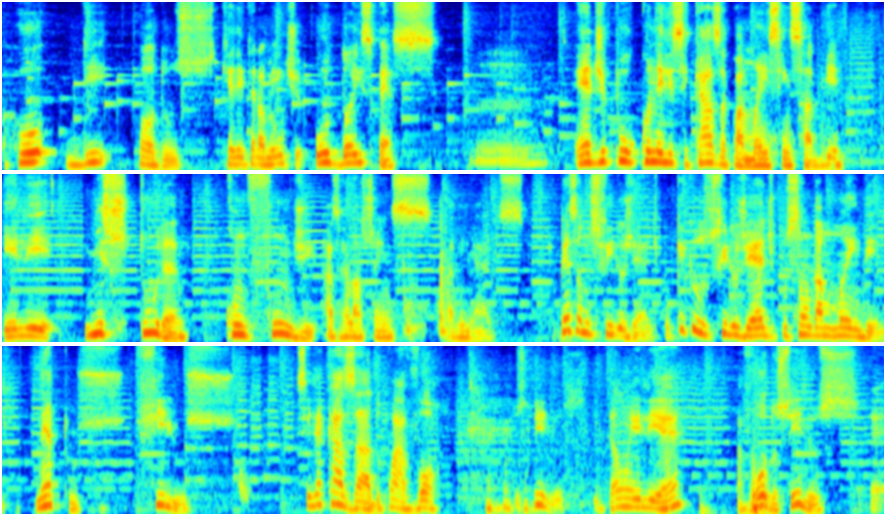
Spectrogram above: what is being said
Rodipodos, que é literalmente o dois pés. Hum. Édipo, quando ele se casa com a mãe sem saber, ele mistura, confunde as relações familiares. Pensa nos filhos de Édipo. O que, que os filhos de Édipo são da mãe dele? Netos, filhos, se ele é casado com a avó dos filhos, então ele é avô dos filhos. É,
